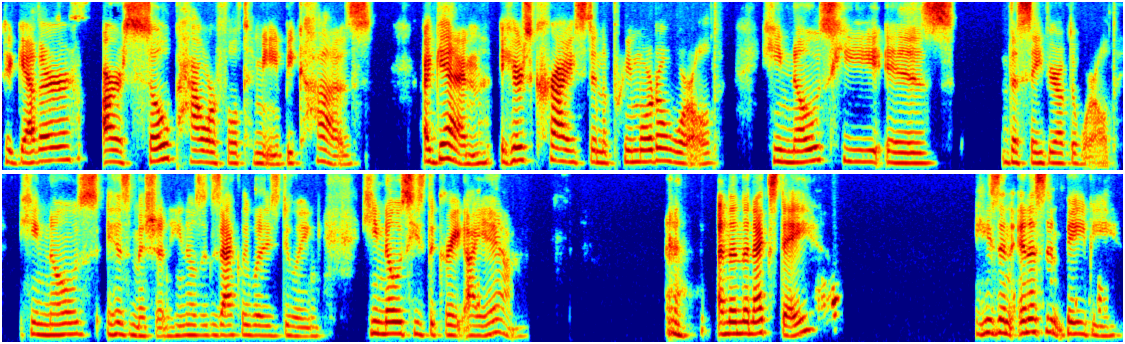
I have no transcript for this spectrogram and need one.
together are so powerful to me because again here's christ in the premortal world. He knows he is the savior of the world. He knows his mission. He knows exactly what he's doing. He knows he's the great i am. And then the next day he's an innocent baby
